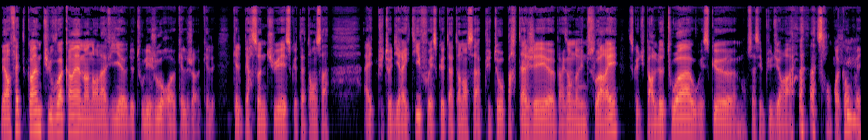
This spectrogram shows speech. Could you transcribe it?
mais, en fait, quand même, tu le vois quand même hein, dans la vie de tous les jours, quelle, quelle, quelle personne tu es, est-ce que tu as tendance à, à être plutôt directif ou est-ce que tu as tendance à plutôt partager, par exemple, dans une soirée? Est-ce que tu parles de toi ou est-ce que, bon, ça c'est plus dur à, se rendre compte, mais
